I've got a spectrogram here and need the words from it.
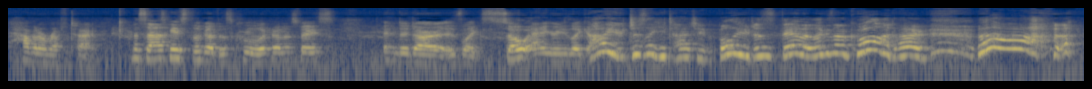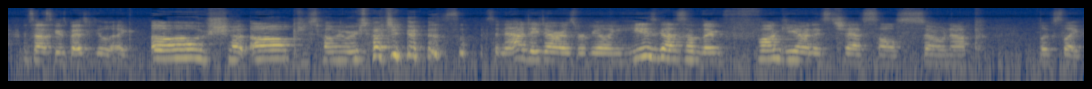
having a rough time. But Sasuke still got this cool look on his face. And Deidara is like so angry. He's like, oh, you're just like Itachi. Both of you just stand there looking so cool all the time. Ah! And Sasuke's basically like, oh, shut up. Just tell me where Itachi is. so now Deidara is revealing he's got something funky on his chest all sewn up. Looks like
